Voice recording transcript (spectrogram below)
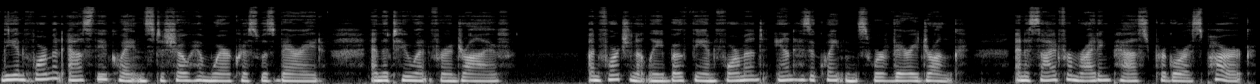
The informant asked the acquaintance to show him where Chris was buried, and the two went for a drive. Unfortunately, both the informant and his acquaintance were very drunk, and aside from riding past Pregoris Park,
